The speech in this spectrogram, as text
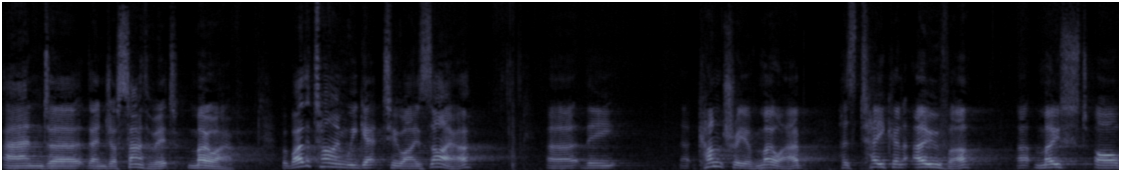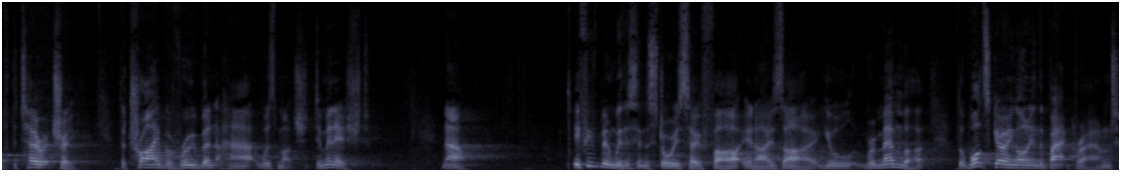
and uh, then just south of it, Moab. But by the time we get to Isaiah, uh, the uh, country of Moab has taken over uh, most of the territory the tribe of Reuben was much diminished. Now, if you've been with us in the story so far in Isaiah, you'll remember that what's going on in the background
